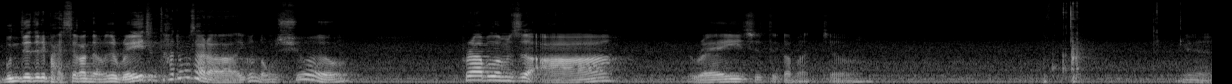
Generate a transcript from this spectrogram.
문제들이 발생한다는 건데 레이즈는 타동사라 이건 너무 쉬워요. Problems are raised가 맞죠. 예.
